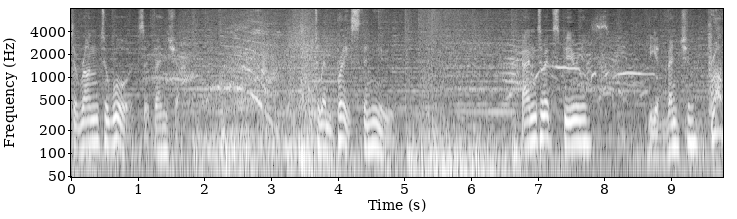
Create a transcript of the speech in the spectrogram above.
To run towards adventure, to embrace the new, and to experience the adventure Rob!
